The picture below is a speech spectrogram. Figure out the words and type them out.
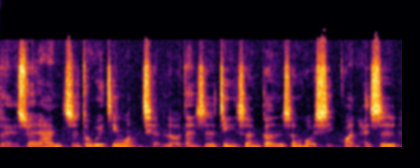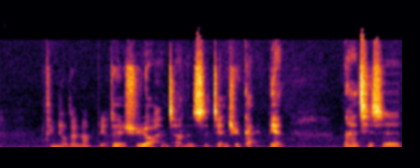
对，虽然制度已经往前了，但是精神跟生活习惯还是停留在那边。对，需要很长的时间去改变。那其实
